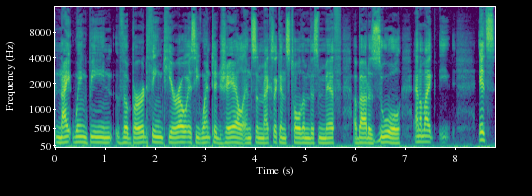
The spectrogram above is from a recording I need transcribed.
Nightwing being the bird themed hero is he went to jail and some Mexicans told him this myth about Azul. And I'm like, it's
